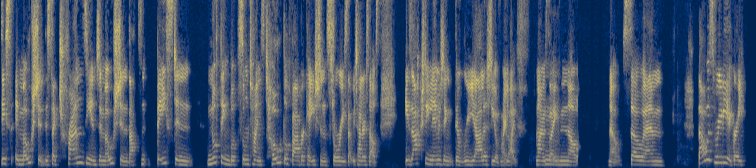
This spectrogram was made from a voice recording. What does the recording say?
this emotion, this like transient emotion that's based in nothing but sometimes total fabrication stories that we tell ourselves is actually limiting the reality of my life. And I was like, Mm. no, no. So um that was really a great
